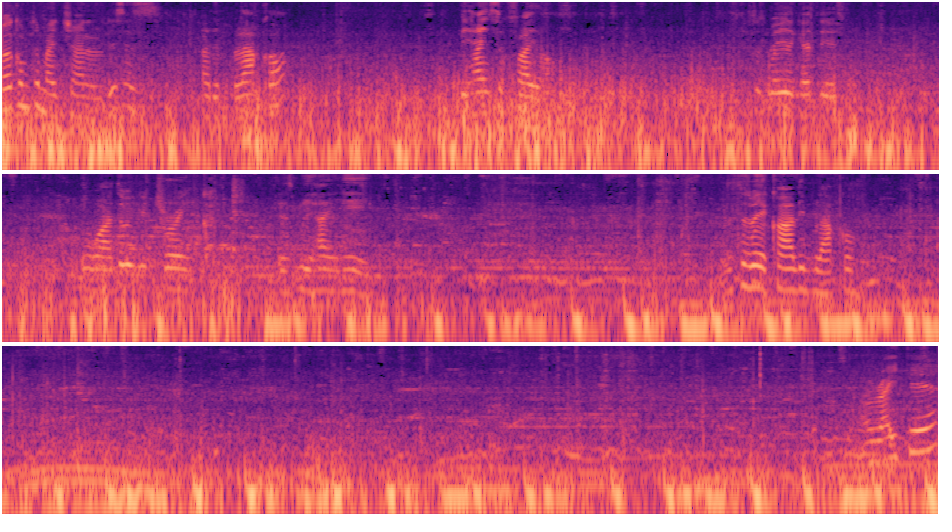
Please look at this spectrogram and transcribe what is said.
welcome to my channel. This is at the Blacka behind Sapphire. This is where you get the, the water we drink. Is behind here. This is where you call the Blacka right there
